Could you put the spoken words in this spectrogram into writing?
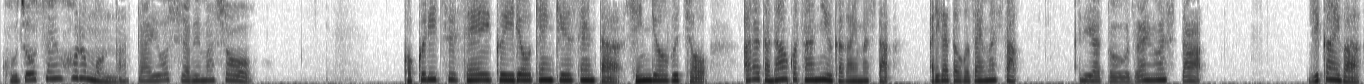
甲状腺ホルモンの値を調べましょう。国立生育医療研究センター診療部長、新田直子さんに伺いました。ありがとうございました。ありがとうございました。次回は、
